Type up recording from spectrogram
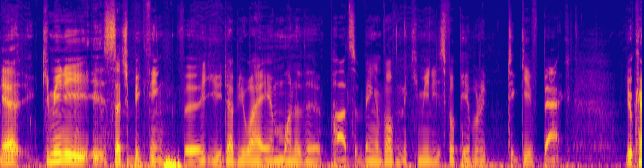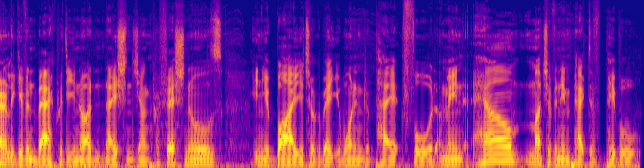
Now, community is such a big thing for UWA, and one of the parts of being involved in the community is for people to, to give back. You're currently giving back with the United Nations Young Professionals. In your bio, you talk about you wanting to pay it forward. I mean, how much of an impact have people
